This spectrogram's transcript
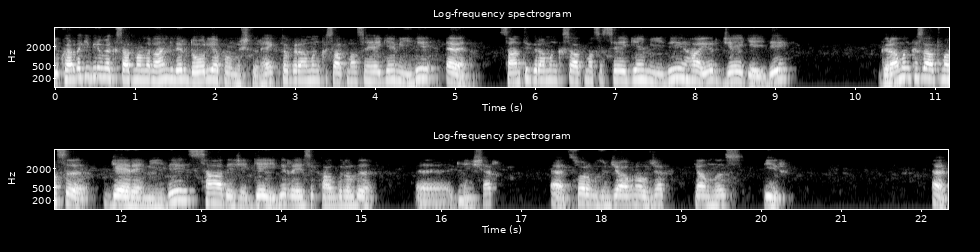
Yukarıdaki birim ve kısaltmaların hangileri doğru yapılmıştır? Hektogramın kısaltması HG miydi? Evet. Santigramın kısaltması SG miydi? Hayır, CG idi. Gramın kısaltması GR miydi? Sadece G idi. R'si kaldırıldı e, gençler. Evet, sorumuzun cevabı ne olacak? Yalnız 1. Evet.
